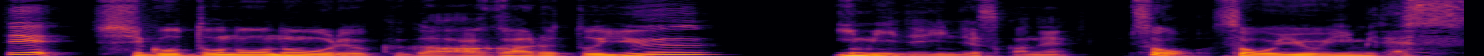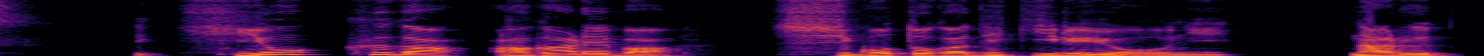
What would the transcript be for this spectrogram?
て仕事の能力が上がるという意味でいいんですかね。そう、そういう意味です。で記憶が上がれば仕事ができるようになるっ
